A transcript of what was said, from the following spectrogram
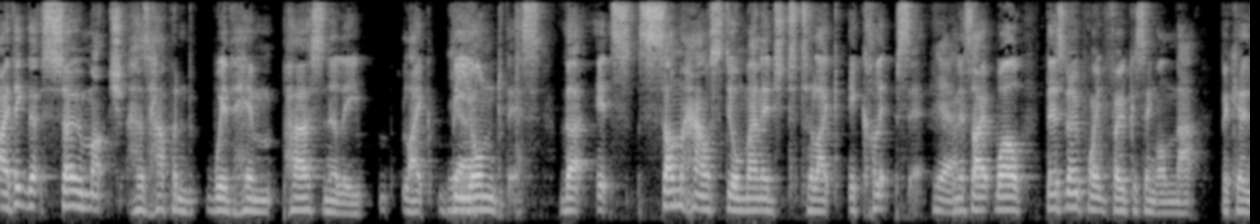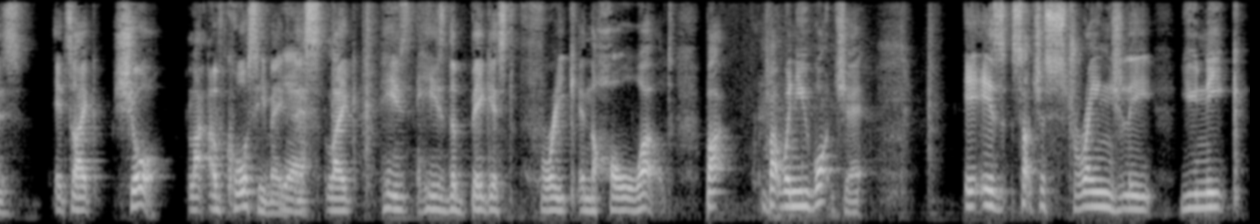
I think that so much has happened with him personally, like Yeah. beyond this, that it's somehow still managed to like eclipse it. Yeah. and it's like, well, there's no point focusing on that because it's like, sure, like of course he made Yeah. this, like he's he's the biggest freak in the whole world, but but when you watch it, it is such a strangely unique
